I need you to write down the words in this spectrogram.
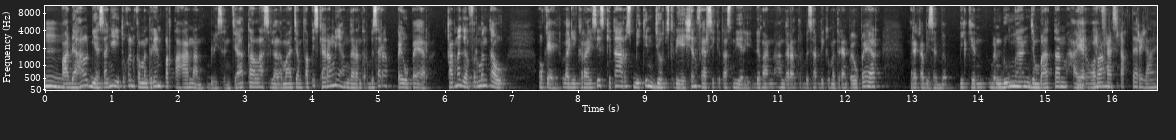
Hmm. Padahal biasanya itu kan Kementerian Pertahanan, beli senjata lah segala macam. Tapi sekarang nih anggaran terbesar PUPR. Karena government tahu, oke okay, lagi krisis kita harus bikin jobs creation versi kita sendiri. Dengan anggaran terbesar di Kementerian PUPR, mereka bisa bikin bendungan, jembatan, hire ya, orang. Infrastruktur ya.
